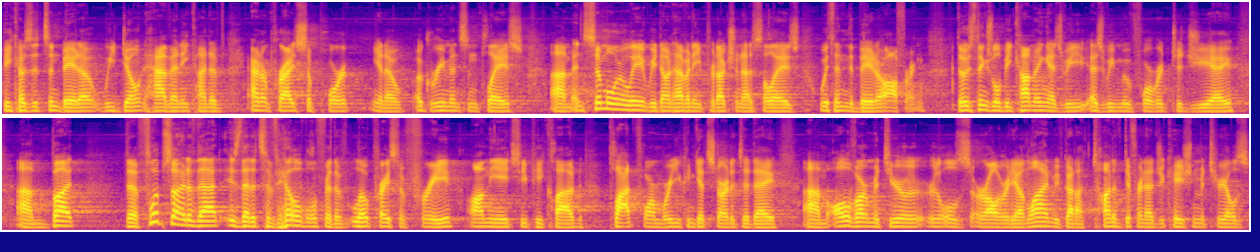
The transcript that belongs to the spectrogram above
because it's in beta, we don't have any kind of enterprise support you know, agreements in place. Um, and similarly, we don't have any production SLAs within the beta offering. Those things will be coming as we, as we move forward to GA. Um, but The flip side of that is that it's available for the low price of free on the HCP Cloud platform where you can get started today. Um, all of our materials are already online. We've got a ton of different education materials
